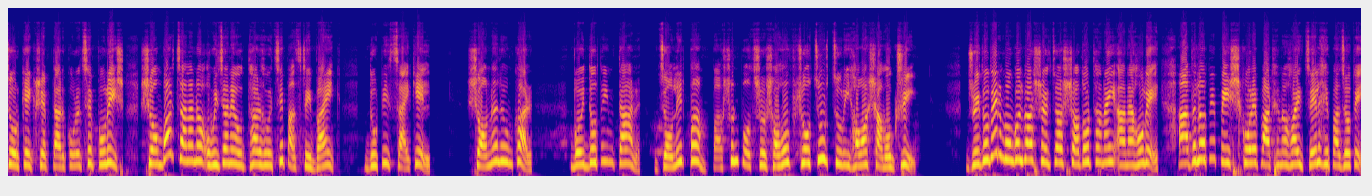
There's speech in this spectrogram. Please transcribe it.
চোরকে গ্রেপ্তার করেছে পুলিশ। সোমবার চালানো অভিযানে উদ্ধার হয়েছে পাঁচটি বাইক, দুটি সাইকেল, স্বর্ণালঙ্কার, বৈদ্যুতিন তার, জলের পাম্প, বাসনপত্র সহ প্রচুর চুরি হওয়া সামগ্রী। ধৃতদের মঙ্গলবার শিলচর সদর থানায় আনা হলে আদালতে পেশ করে পাঠানো হয় জেল হেফাজতে।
